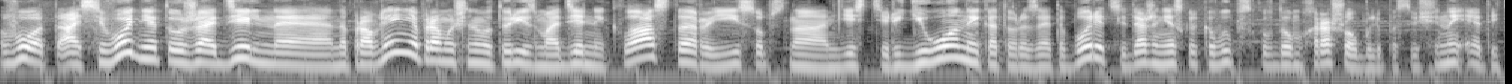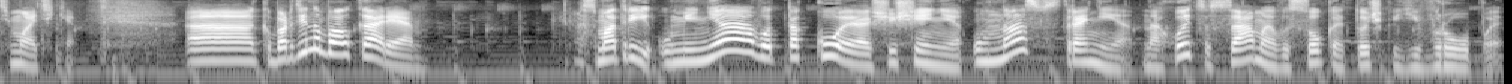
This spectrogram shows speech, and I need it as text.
Вот, а сегодня это уже отдельное направление промышленного туризма, отдельный кластер, и, собственно, есть регионы, которые за это борются, и даже несколько выпусков «Дома хорошо» были посвящены этой тематике. А, Кабардино-Балкария. Смотри, у меня вот такое ощущение. У нас в стране находится самая высокая точка Европы.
